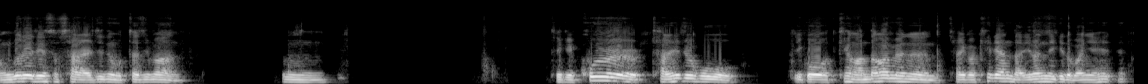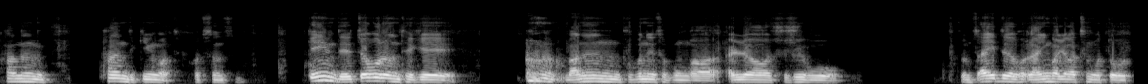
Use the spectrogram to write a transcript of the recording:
정글에 대해서 잘 알지는 못하지만, 좀, 되게 콜 잘 해주고, 이거 갱 안 당하면은 자기가 캐리한다, 이런 얘기도 많이 해- 하는, 하는 느낌인 것 같아요, 커즈 선수. 게임 내적으로는 되게 많은 부분에서 뭔가 알려주시고, 좀 사이드 라인 관리 같은 것도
